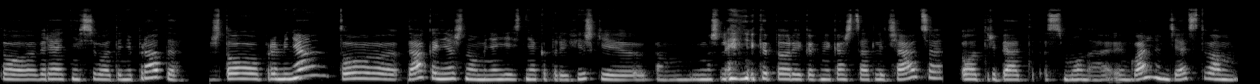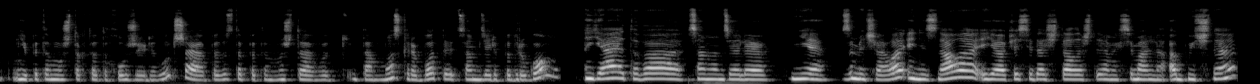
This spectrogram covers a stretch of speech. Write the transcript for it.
то, вероятнее всего, это неправда. Что про меня, то да, конечно, у меня есть некоторые фишки там, в которые, как мне кажется, отличаются от ребят с монолингвальным детством. Не потому, что кто-то хуже или лучше, а просто потому, что вот там мозг работает, на самом деле, по-другому. Я этого, в самом деле, не замечала и не знала. И я вообще всегда считала, что я максимально обычная,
